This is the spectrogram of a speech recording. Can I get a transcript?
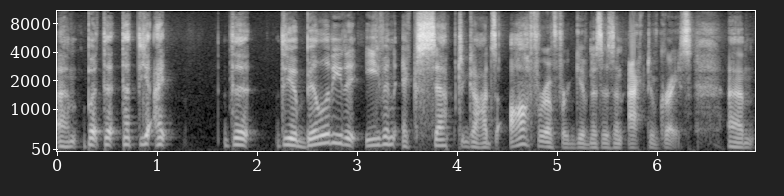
Um, but that that the I, the the ability to even accept God's offer of forgiveness is an act of grace. Um,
